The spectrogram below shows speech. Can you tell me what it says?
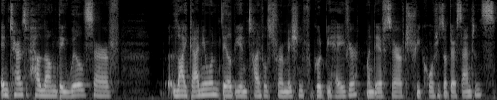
In terms of how long they will serve, Like anyone, they'll be entitled to remission for good behaviour when they have served three quarters of their sentence.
